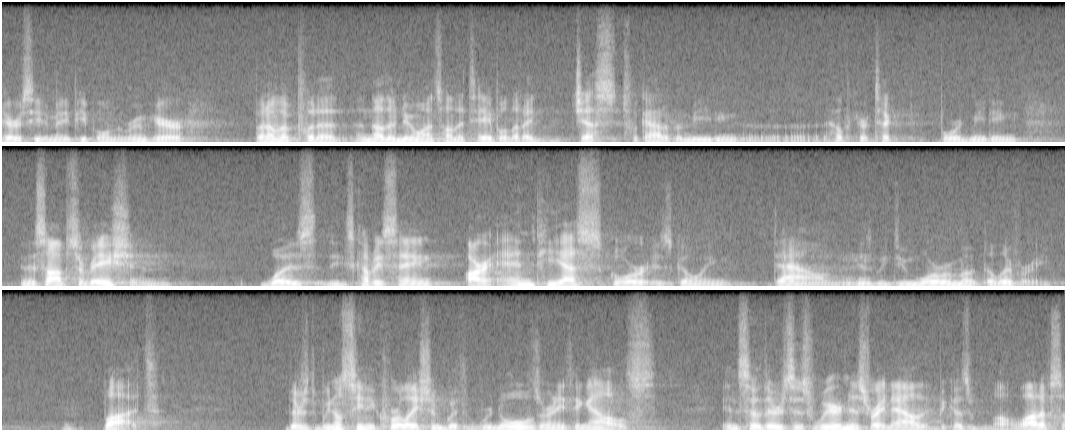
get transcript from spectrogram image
heresy to many people in the room here. But I'm going to put a, another nuance on the table that I just took out of a meeting, uh, healthcare tech board meeting, and this observation was these companies saying our NPS score is going down because we do more remote delivery, but there's, we don't see any correlation with renewals or anything else. And so there's this weirdness right now that because a lot of us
